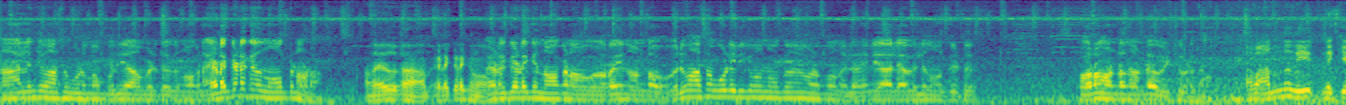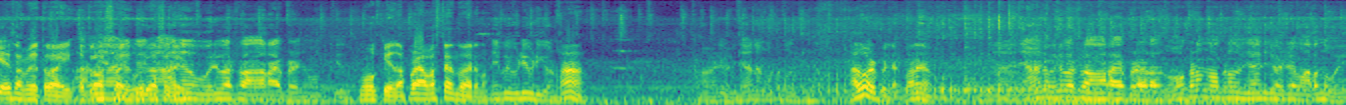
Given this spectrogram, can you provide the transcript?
നാലഞ്ച് മാസം കൂടുമ്പോൾ പുതിയ ആകുമ്പോഴത്തേക്ക് നോക്കണം. ഇടക്കിടക്ക് അത് നോക്കണോടാ? അതായത് ആ ഇടയ്ക്കിടയ്ക്ക് നോക്കണം. ഇടയ്ക്കിടയ്ക്ക് നോക്കണം കുറയുന്നുണ്ടോ ഒരു മാസം കൂടി ഇരിക്കുമ്പോൾ നോക്കുന്നതിന് കുഴപ്പമൊന്നുമില്ല. അതിന്റെ ആ ലെവൽ നോക്കിയിട്ട് കുറവുണ്ടെന്നുണ്ടെങ്കിൽ ഒഴിച്ചു കൊടുക്കണം. അപ്പൊ അന്ന് നീ ചെക്ക് ചെയ്ത സമയം എത്ര ആയി? എത്ര വർഷമായി? ഒരു വർഷം ഒരു വർഷം ആകാറായപ്പോഴാണ് നോക്കിയത്. നോക്കിയത്. അപ്പൊ അവസ്ഥ എന്തായിരുന്നു? നീ ഇപ്പൊ ഇവിടെ പിടിക്കണോ ആ. അടിപൊളി. ഞാൻ അങ്ങോട്ട് നോക്കി അത് കുഴപ്പമില്ല. പറഞ്ഞോ. ഞാൻ ഒരു വർഷം ആറായപ്പോഴാണ്. നോക്കണം നോക്കണം വിചാരിച്ചു പക്ഷേ മറന്നുപോയി.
